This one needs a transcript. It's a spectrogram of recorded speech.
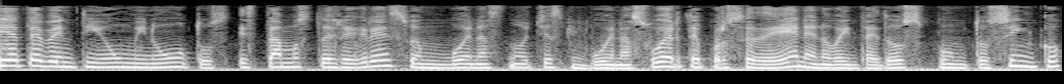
Siete veintiún minutos. Estamos de regreso en Buenas noches, buena suerte por CDN 92.5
